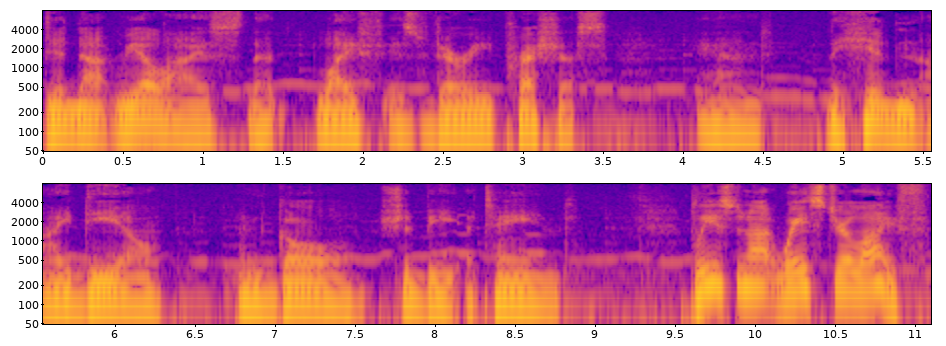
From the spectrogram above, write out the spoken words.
did not realize that life is very precious and the hidden ideal and goal should be attained. Please do not waste your life.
